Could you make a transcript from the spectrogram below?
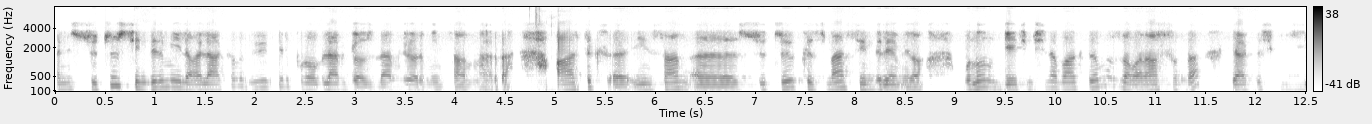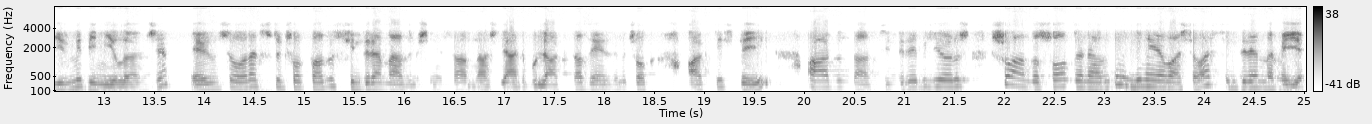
hani sütün sindirimiyle alakalı büyük bir problem gözlemliyorum insanlarda. Artık e, insan e, sütü kısmen sindiremiyor. Bunun geçmişine baktığımız zaman aslında yaklaşık 20 bin yıl önce evrimsel olarak sütün çok fazla sindiremezmiş insanlar. Yani bu laktaz enzimi çok aktif değil. Ardından sindirebiliyoruz. Şu anda son dönemde yine yavaş yavaş sindirememeyi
